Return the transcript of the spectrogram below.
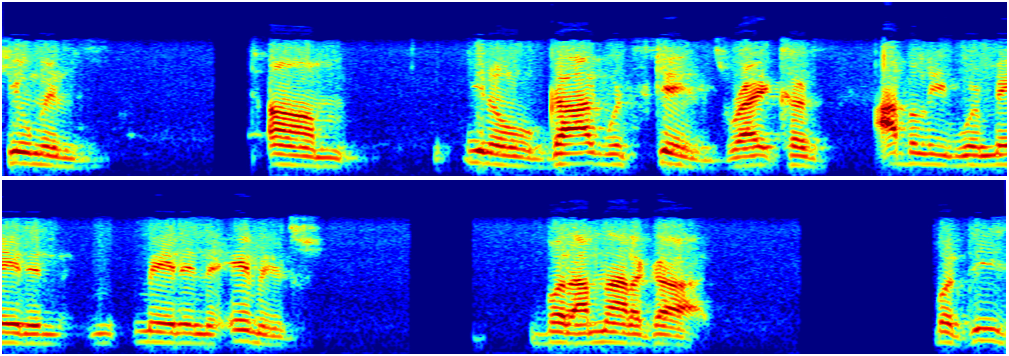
humans, um, you know, God with skins, right? Because I believe we're made in made in the image, but I'm not a God. But these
